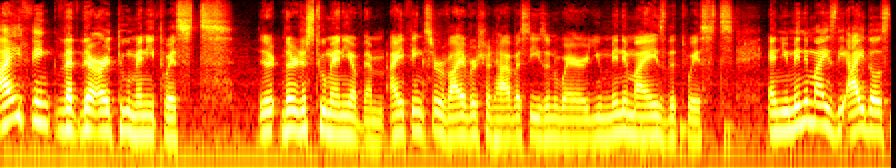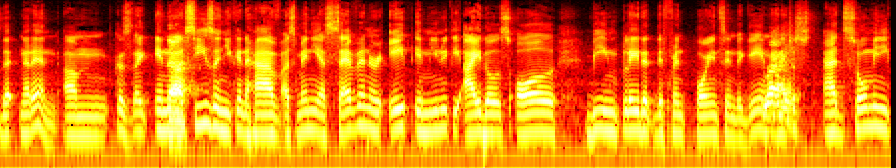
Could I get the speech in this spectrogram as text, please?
I think that there are too many twists there, there are just too many of them. I think Survivor should have a season where you minimize the twists and you minimize the idols that na rin. Um, because like in yeah. a season you can have as many as seven or eight immunity idols all being played at different points in the game, right. and it just adds so many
